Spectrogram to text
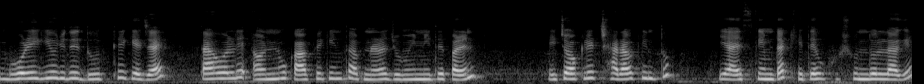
ভরে গিয়েও যদি দুধ থেকে যায়, তাহলে অন্য কাপে কিন্তু আপনারা জমিয়ে নিতে পারেন। এই চকলেট ছাড়াও কিন্তু এই আইসক্রিমটা খেতেও খুব সুন্দর লাগে।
